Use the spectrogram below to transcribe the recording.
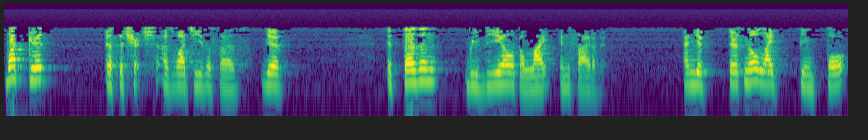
What good is the church, as what Jesus says, if it doesn't reveal the light inside of it? And if there's no light being, bo-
